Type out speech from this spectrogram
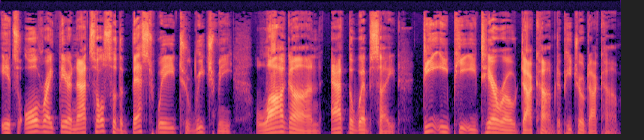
It's all right there. And that's also the best way to reach me. Log on at the website, depetro.com, depetro.com.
